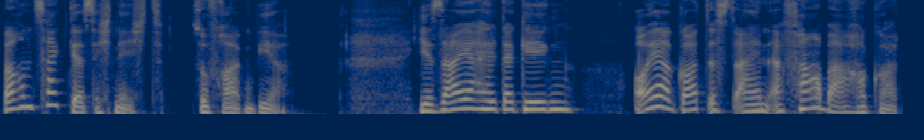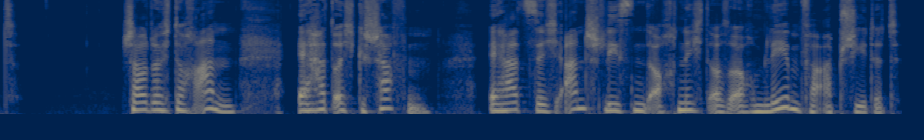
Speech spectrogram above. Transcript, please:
Warum zeigt er sich nicht? So fragen wir. Jesaja hält dagegen, euer Gott ist ein erfahrbarer Gott. Schaut euch doch an. Er hat euch geschaffen. Er hat sich anschließend auch nicht aus eurem Leben verabschiedet.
